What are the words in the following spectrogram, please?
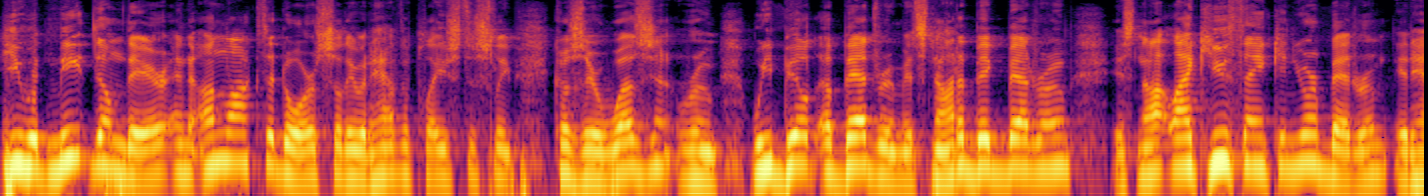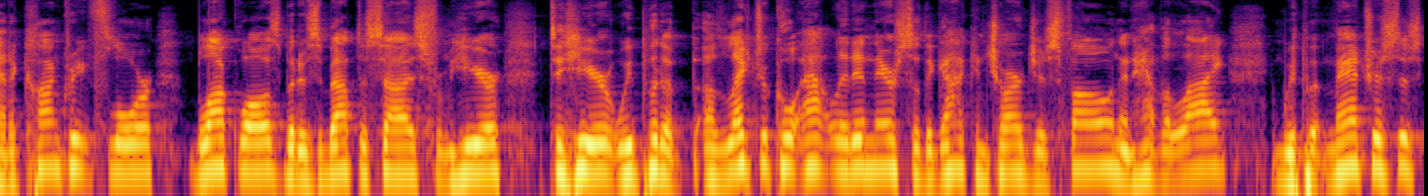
He would meet them there and unlock the door so they would have a place to sleep because there wasn't room. We built a bedroom. It's not a big bedroom. It's not like you think in your bedroom. It had a concrete floor, block walls, but it was about the size from here to here. We put an electrical outlet in there so the guy can charge his phone and have a light. And we put mattresses.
